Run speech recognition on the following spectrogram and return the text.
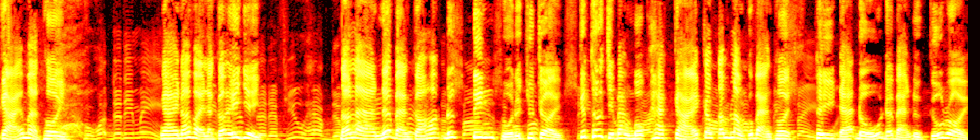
cải mà thôi. Ngài nói vậy là có ý gì? Đó là nếu bạn có đức tin của Đức Chúa Trời, kích thước chỉ bằng một hạt cải trong tấm lòng của bạn thôi, thì đã đủ để bạn được cứu rồi.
